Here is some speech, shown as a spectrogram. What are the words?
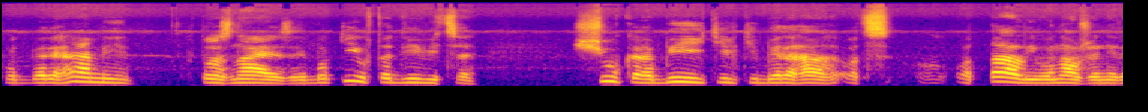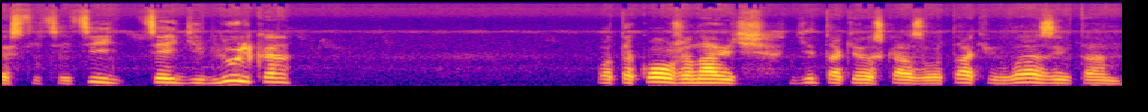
під берегами, хто знає з рибаків, хто дивиться, щука бій, тільки берега от, отал, і вона вже не роститься. І цей, цей дід люлька, отако вже навіть дід так і розказував, так він лазив там,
